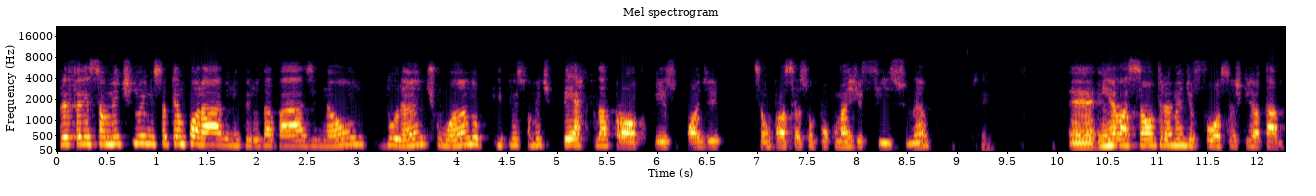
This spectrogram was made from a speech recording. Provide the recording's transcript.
preferencialmente no início da temporada, no período da base, não durante o ano e principalmente perto da prova, porque isso pode ser um processo um pouco mais difícil, né? Sim. É, em relação ao treinamento de força, acho que já está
